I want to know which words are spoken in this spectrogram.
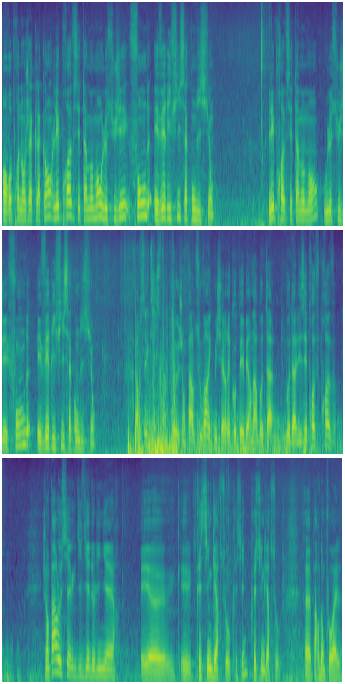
en reprenant Jacques Lacan, l'épreuve, c'est un moment où le sujet fonde et vérifie sa condition. L'épreuve, c'est un moment où le sujet fonde et vérifie sa condition. Alors ça existe un peu, j'en parle souvent avec Michel Récopé et Bernard Boda, les épreuves-preuves. J'en parle aussi avec Didier Delinière et, euh, Christine Garceau. Christine? Christine Garceau, euh, pardon pour elle.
